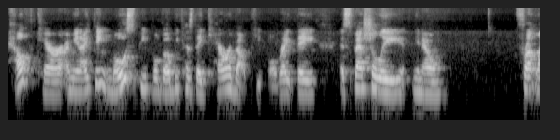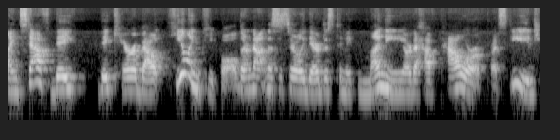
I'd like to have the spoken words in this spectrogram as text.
healthcare. I mean i think most people go because they care about people right? They especially you know frontline staff they they care about healing people. They're not necessarily there just to make money or to have power or prestige.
